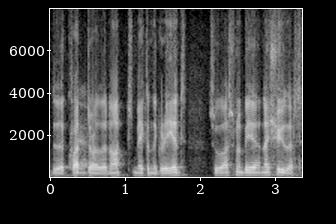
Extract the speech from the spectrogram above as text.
Do they quit yeah. or they're not making the grade? So that's going to be an issue that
